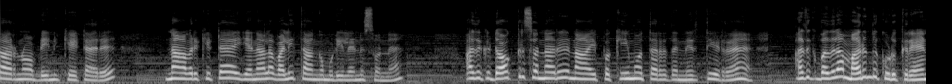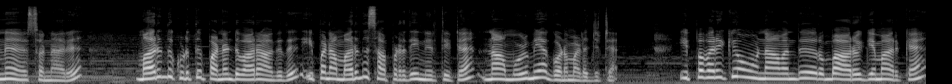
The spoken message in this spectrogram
காரணம் அப்படின்னு கேட்டார். நான் அவர்கிட்ட என்னால் வழி தாங்க முடியலன்னு சொன்னேன். அதுக்கு டாக்டர் சொன்னார் நான் இப்போ கீமோ தரதை நிறுத்திடுறேன். அதுக்கு பதிலாக மருந்து கொடுக்குறேன்னு சொன்னார். மருந்து கொடுத்து பன்னெண்டு வாரம் ஆகுது. இப்போ நான் மருந்து சாப்பிட்றதையும் நிறுத்திட்டேன். நான் முழுமையாக குணமடைஞ்சிட்டேன். இப்போ வரைக்கும் நான் வந்து ரொம்ப ஆரோக்கியமாக இருக்கேன்.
